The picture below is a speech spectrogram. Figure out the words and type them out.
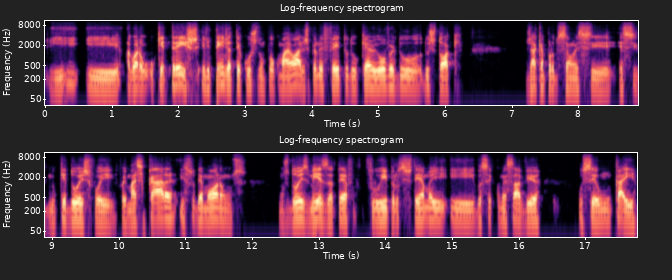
E, e, agora o Q3 ele tende a ter custos um pouco maiores pelo efeito do carryover do, do estoque. Já que a produção esse, esse, no Q2 foi, foi mais cara, isso demora uns, uns dois meses até fluir pelo sistema e, e você começar a ver o C1 cair.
